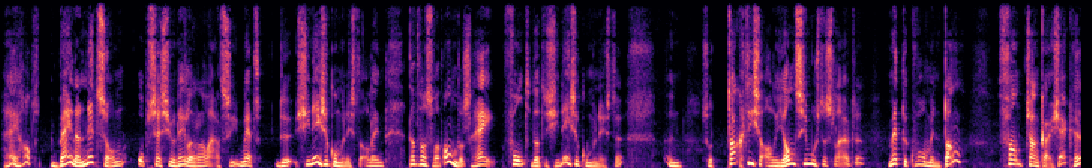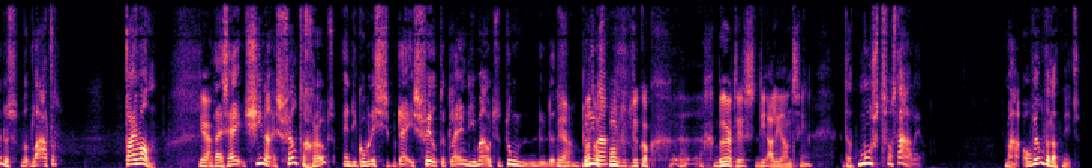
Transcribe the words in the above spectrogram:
Hij had bijna net zo'n obsessionele relatie met de Chinese communisten. Alleen dat was wat anders. Hij vond dat de Chinese communisten een soort tactische alliantie moesten sluiten met de Kuomintang van Chiang Kai-shek. Dus wat later Taiwan. Ja. Want hij zei, China is veel te groot en die communistische partij is veel te klein. Die Mao Zedong, dat is Ja, wat prima. oorspronkelijk natuurlijk ook eh, gebeurd is, die alliantie. Dat moest van Stalin. Mao wilde dat niet.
